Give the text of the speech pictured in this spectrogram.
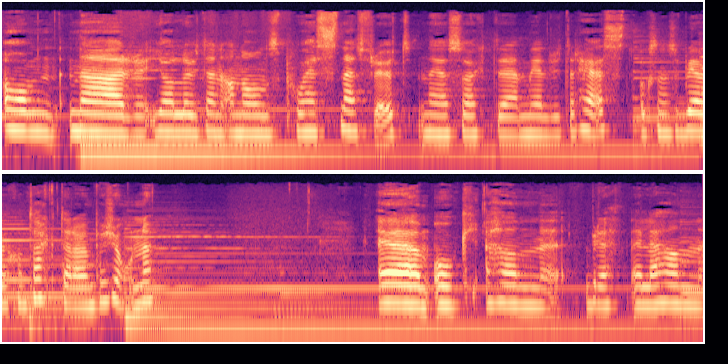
om när jag la ut en annons på Hästnät förut när jag sökte medryttarhäst och sen så blev jag kontaktad av en person. Ehm, och han, berätt, eller han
